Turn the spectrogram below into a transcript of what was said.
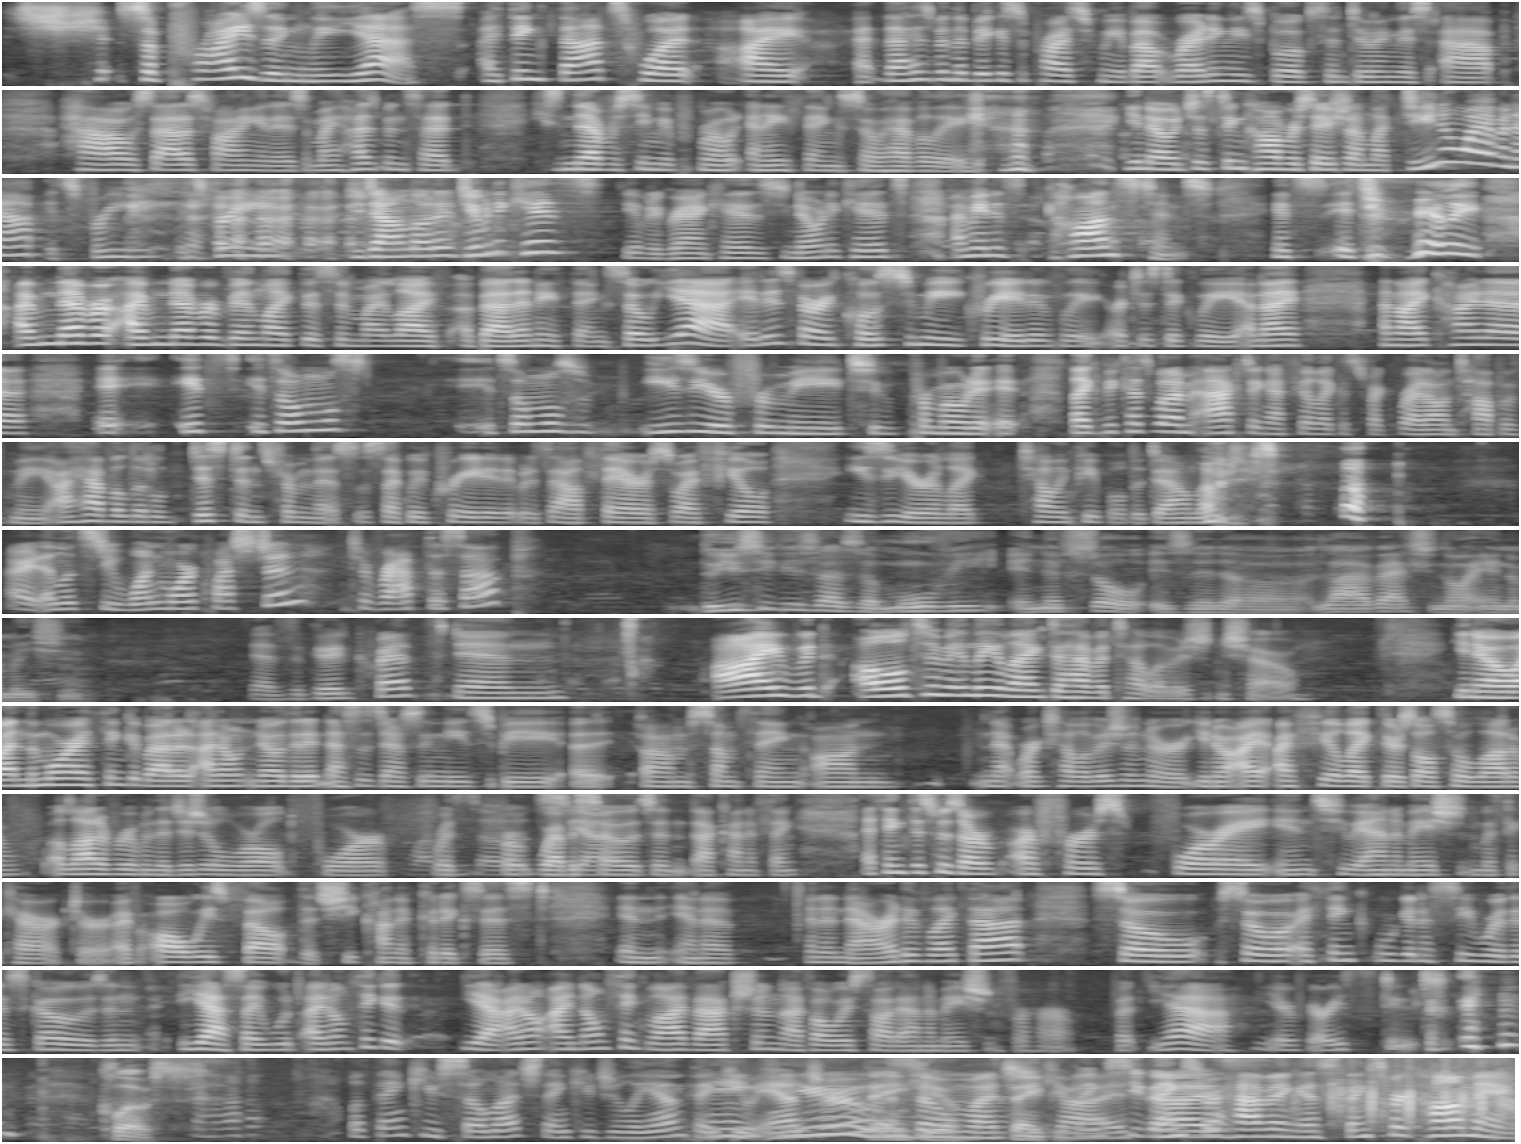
Sh- surprisingly, yes. I think that's what I Uh, that has been the biggest surprise for me about writing these books and doing this app, how satisfying it is. And my husband said he's never seen me promote anything so heavily. you know, just in conversation, I'm like, "Do you know I have an app? It's free. It's free. Do you download it? Do you have any kids? Do you have any grandkids? Do you know any kids?" I mean, it's constant. It's it's really I've never I've never been like this in my life about anything. So yeah, it is very close to me creatively, artistically, and I and I kind of it, it's it's almost it's almost easier for me to promote it. it. Like because when I'm acting, I feel like it's like right on top of me. I have a little distance from this. It's like we've created it, but it's out there, so I feel easier like telling people to download it. All right, and let's do one more question to wrap this up. Do you see this as a movie? And if so, is it uh, live action or animation? That's a good question. I would ultimately like to have a television show. You know, and the more I think about it, I don't know that it necessarily needs to be a, um, something on network television, or you know, I, I feel like there's also a lot of a lot of room in the digital world for for, for Webisodes, yeah. webisodes and that kind of thing. I think this was our, our first foray into animation with the character. I've always felt that she kind of could exist in in a in a narrative like that. So so I think we're going to see where this goes. And yes, I would. I don't think it. Yeah, I don't. I don't think live action. I've always thought animation for her. But yeah, you're very astute. Close. Well, thank you so much. Thank you, Julianne. Thank, you, Andrew. you Thank so you. So much, Thank you you. guys. Thanks, you Thanks for having us. Thanks for coming.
